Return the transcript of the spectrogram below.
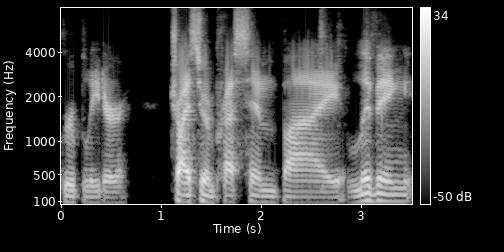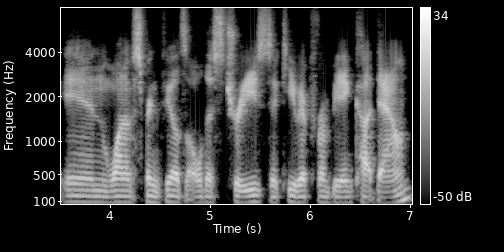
group leader, tries to impress him by living in one of Springfield's oldest trees to keep it from being cut down.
